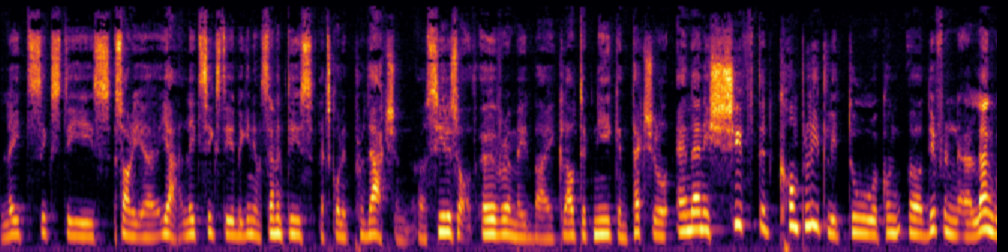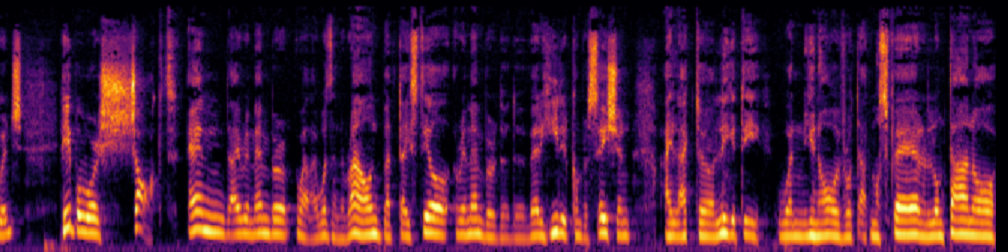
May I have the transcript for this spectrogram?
late 60s, sorry, uh, yeah, late 60s, beginning of 70s, let's call it production, a series of oeuvre made by Cloud Technique and Textual, and then it shifted completely to a con- uh, different uh, language. People were shocked, and I remember, well, I wasn't around, but I still remember the, the very heated conversation. I liked uh, Ligeti when, you know, he wrote Atmosphere and Lontano.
